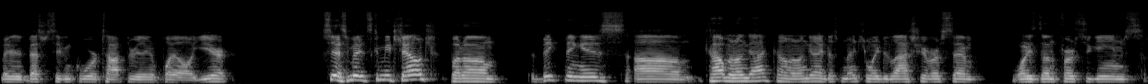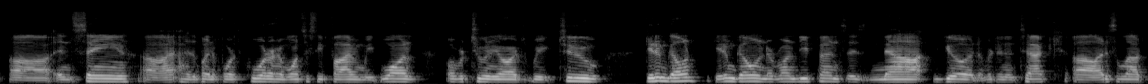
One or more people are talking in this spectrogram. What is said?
maybe the best receiving corps, top three they're gonna play all year. So yeah, it's it's gonna be a challenge, but um, The big thing is um Kyle Monangai. Kyle Monangai, I just mentioned what he did last year versus them. What he's done first two games, uh, insane. Uh, I had to play in the fourth quarter, had 165 in week one, over 200 yards week two. Get him going, get him going. The run defense is not good. Virginia Tech uh, just allowed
